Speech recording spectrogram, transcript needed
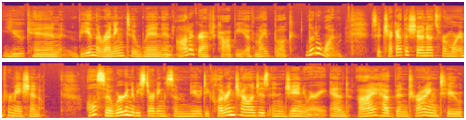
you can be in the running to win an autographed copy of my book, Little One. So check out the show notes for more information. Also, we're going to be starting some new decluttering challenges in January, and I have been trying to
